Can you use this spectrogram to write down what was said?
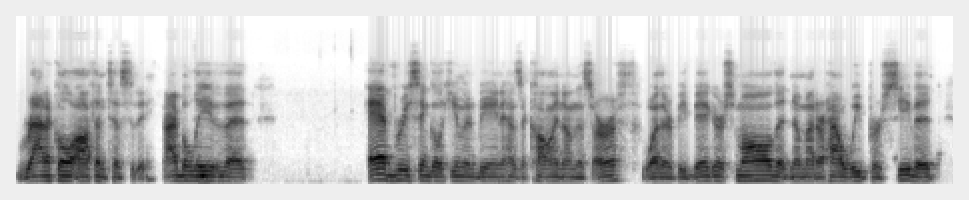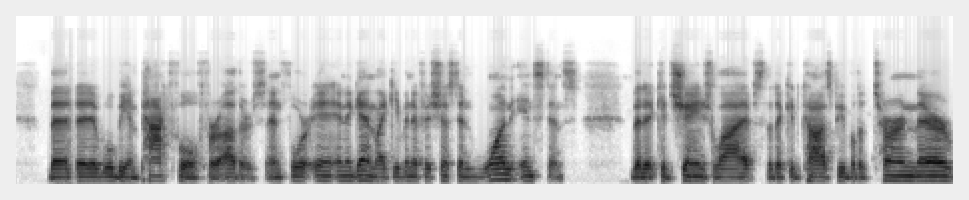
radical authenticity. I believe mm-hmm. that every single human being has a calling on this earth, whether it be big or small, that no matter how we perceive it, that it will be impactful for others. And for and again, like even if it's just in one instance, that it could change lives, that it could cause people to turn their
